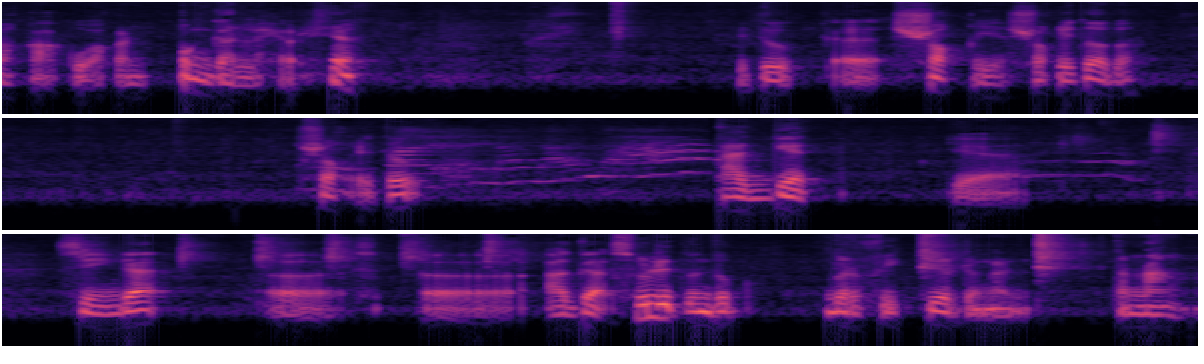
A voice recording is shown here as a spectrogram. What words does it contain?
maka aku akan penggal lehernya. Itu uh, shock ya. Shock itu apa? Shock itu kaget ya sehingga uh, uh, agak sulit untuk berpikir dengan tenang.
